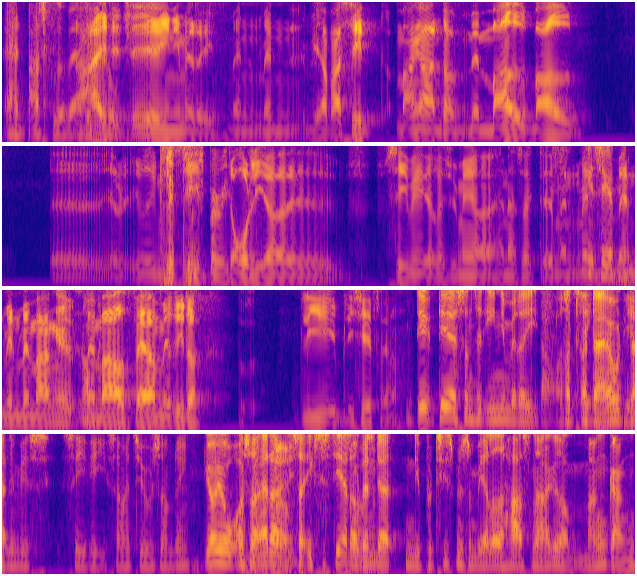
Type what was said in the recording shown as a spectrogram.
at han bare skal ud og være Nej, head coach. det, det er jeg enig med dig i. Men, men vi har bare set mange andre med meget, meget øh, jeg, jeg ved ikke, sige Kingsbury. dårligere øh, CV og resuméer, han har sagt det, men, men, men, men med mange, Nå, med men- meget færre meritter blive, blive cheftræner. Det, det er jeg sådan set enig med dig i. Der er også og, og der er jo, Bieniemys CV, som er tvivlsomt, ikke? Jo, jo, og så, er der, Ja. så eksisterer Så der jo den der nepotisme, som vi allerede har snakket om mange gange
